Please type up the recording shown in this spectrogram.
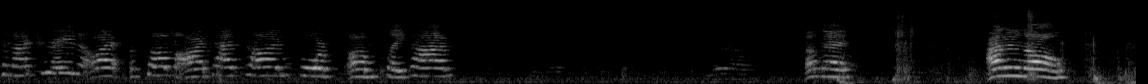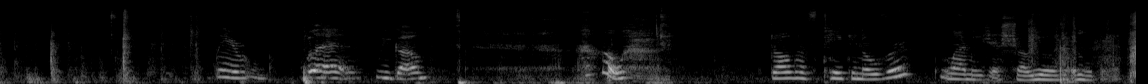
Can I trade I, some iPad time for playtime? Okay. I don't know. Where, where we go. Oh. The dolls have taken over. Let me just show you a little bit.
